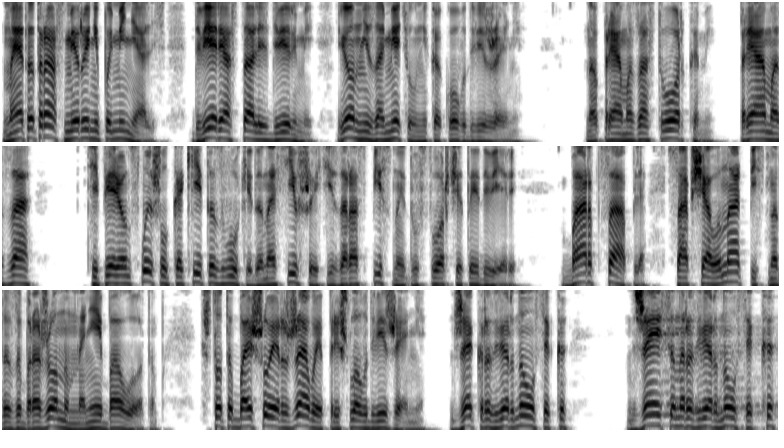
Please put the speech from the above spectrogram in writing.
На этот раз миры не поменялись. Двери остались дверьми, и он не заметил никакого движения. Но прямо за створками, прямо за Теперь он слышал какие-то звуки, доносившиеся из-за расписанной двустворчатой двери. «Бар Цапля», — сообщала надпись над изображенным на ней болотом. Что-то большое и ржавое пришло в движение. Джек развернулся к... Джейсон развернулся к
